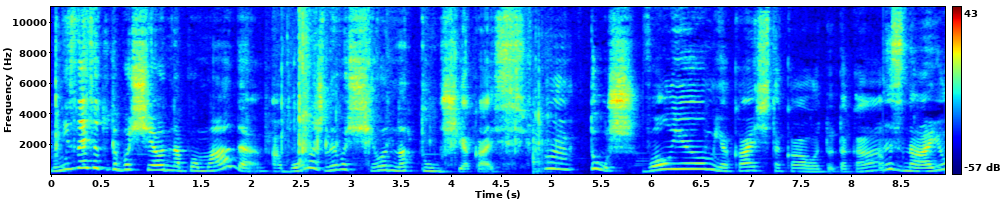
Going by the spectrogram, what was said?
Мені здається, тут або ще одна помада, або, можливо, ще одна туш якась. М, туш. Volume, якась така, от така. Не знаю.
